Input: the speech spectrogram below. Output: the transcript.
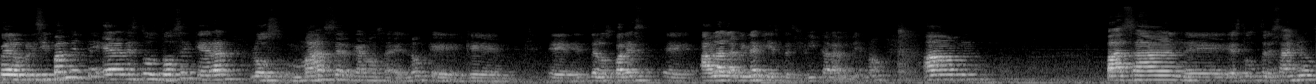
pero principalmente eran estos 12 que eran los más cercanos a él, ¿no? Que, que eh, de los cuales habla la Biblia y especifica la Biblia, ¿no? Pasan eh, estos tres años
